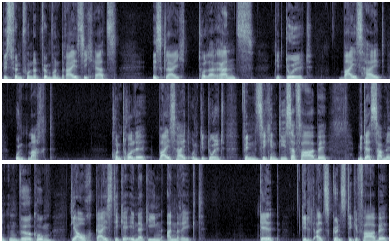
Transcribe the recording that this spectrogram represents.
bis 535 Hertz, ist gleich Toleranz, Geduld, Weisheit und Macht. Kontrolle, Weisheit und Geduld finden sich in dieser Farbe mit der sammelnden Wirkung, die auch geistige Energien anregt. Gelb gilt als günstige Farbe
